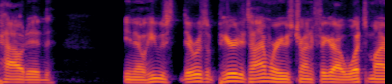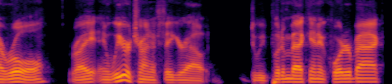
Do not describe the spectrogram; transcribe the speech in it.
pouted. You know, he was there was a period of time where he was trying to figure out what's my role, right? And we were trying to figure out do we put him back in at quarterback?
